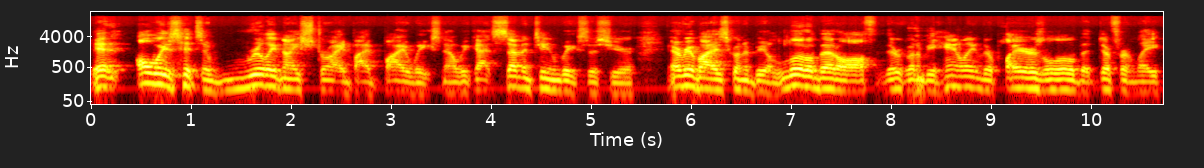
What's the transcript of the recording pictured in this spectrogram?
It always hits a really nice stride by bye weeks. Now we got 17 weeks this year. Everybody's going to be a little bit off. They're going to be handling their players a little bit differently.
